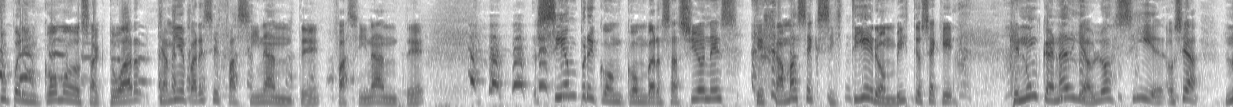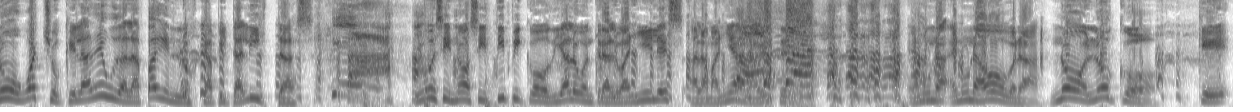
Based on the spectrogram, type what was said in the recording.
súper incómodos actuar, que a mí me parece fascinante, fascinante. Siempre con conversaciones que jamás existieron, ¿viste? O sea que, que nunca nadie habló así. O sea, no, guacho, que la deuda la paguen los capitalistas. Y vos decís, no, sí, típico diálogo entre albañiles a la mañana, ¿viste? En una, en una obra. No, loco. Que,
